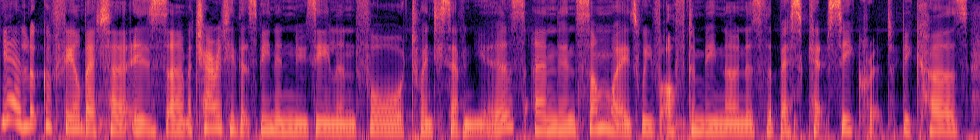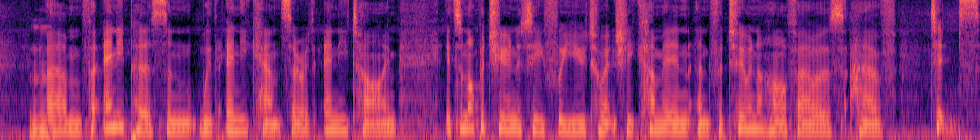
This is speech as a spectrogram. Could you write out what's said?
Yeah, Look Good Feel Better is um, a charity that's been in New Zealand for 27 years. And in some ways, we've often been known as the best kept secret because mm. um, for any person with any cancer at any time, it's an opportunity for you to actually come in and for two and a half hours have tips,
